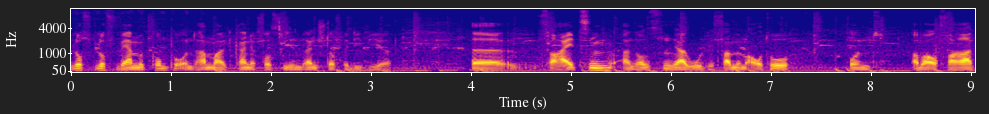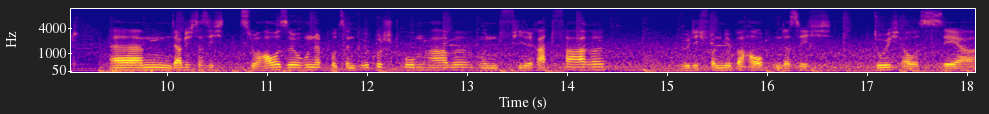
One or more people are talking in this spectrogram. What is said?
Luft Luftwärmepumpe und haben halt keine fossilen Brennstoffe, die wir äh, verheizen. Ansonsten, ja gut, wir fahren mit dem Auto und aber auch Fahrrad. Ähm, dadurch, dass ich zu Hause 100% Ökostrom habe und viel Rad fahre, würde ich von mir behaupten, dass ich durchaus sehr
